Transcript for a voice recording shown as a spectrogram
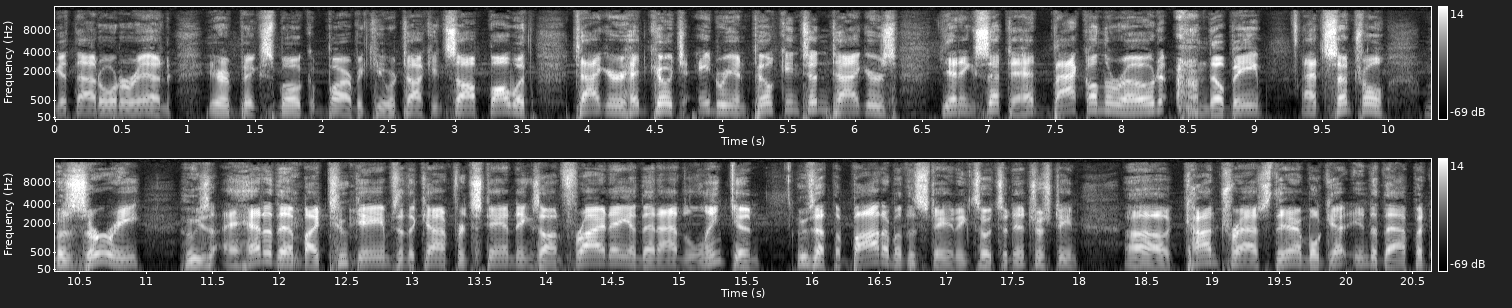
Get that order in here at Big Smoke Barbecue. We're talking softball with Tiger head coach Adrian Pilkington. Tigers getting set to head back on the road. They'll be at Central Missouri who's ahead of them by two games in the conference standings on Friday, and then at Lincoln, who's at the bottom of the standings. So it's an interesting uh, contrast there, and we'll get into that. But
